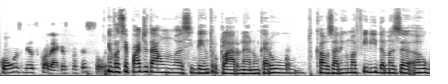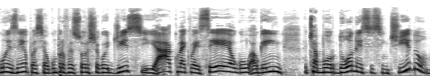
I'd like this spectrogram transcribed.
com os meus colegas professores. E você pode dar um, assim, dentro, claro, né? Não quero causar nenhuma ferida, mas uh, algum exemplo, assim, algum professor chegou e disse, ah, como é que vai ser? Algum, alguém te abordou nesse sentido?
